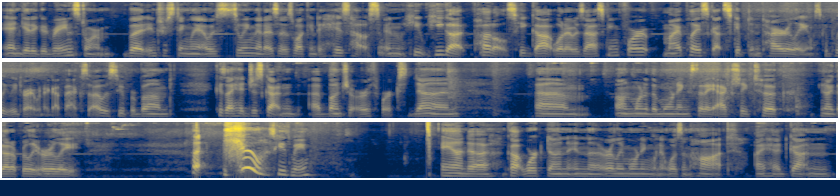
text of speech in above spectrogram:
and get a good rainstorm. But interestingly, I was doing that as I was walking to his house, and he he got puddles. He got what I was asking for. My place got skipped entirely. It was completely dry when I got back, so I was super bummed because I had just gotten a bunch of earthworks done um, on one of the mornings that I actually took. You know, I got up really early. Excuse me. And uh, got work done in the early morning when it wasn't hot. I had gotten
